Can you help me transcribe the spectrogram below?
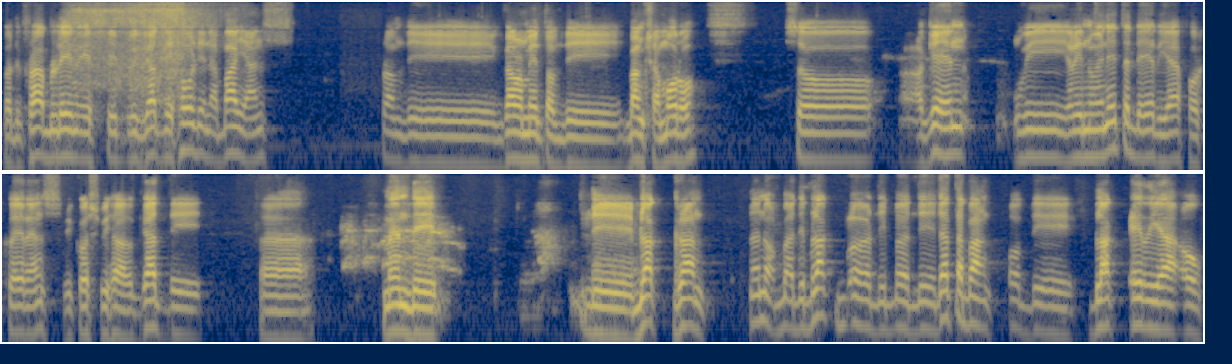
But the problem is if we got the holding abeyance from the government of the Bangsamoro. So again, we renovated the area for clearance because we have got the uh, when the the black grant no no the black uh, the uh, the data bank of the black area of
